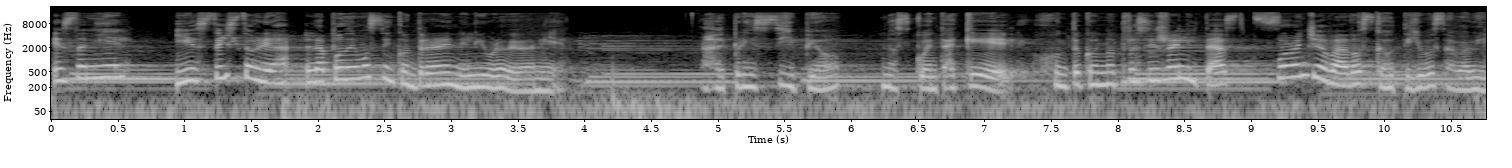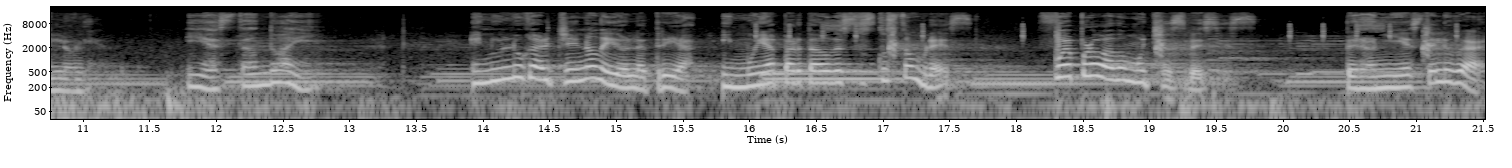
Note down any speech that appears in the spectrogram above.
es Daniel y esta historia la podemos encontrar en el libro de Daniel. Al principio nos cuenta que él, junto con otros israelitas, fueron llevados cautivos a Babilonia. Y estando ahí, en un lugar lleno de idolatría y muy apartado de sus costumbres, fue probado muchas veces. Pero ni este lugar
